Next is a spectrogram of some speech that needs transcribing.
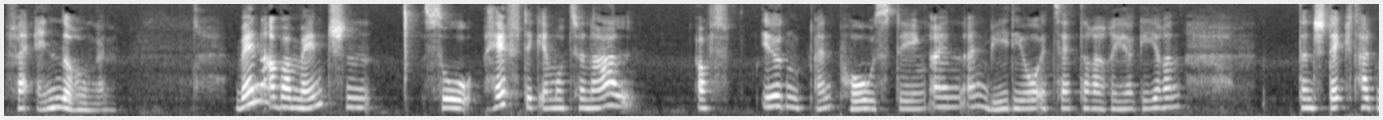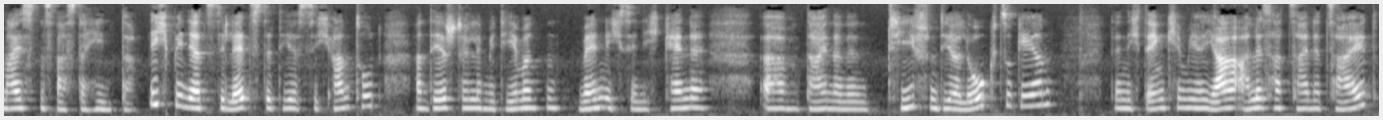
Veränderungen. Wenn aber Menschen so heftig emotional auf irgendein Posting, ein, ein Video etc. reagieren, dann steckt halt meistens was dahinter. Ich bin jetzt die Letzte, die es sich antut, an der Stelle mit jemandem, wenn ich sie nicht kenne, ähm, da in einen tiefen Dialog zu gehen. Denn ich denke mir, ja, alles hat seine Zeit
